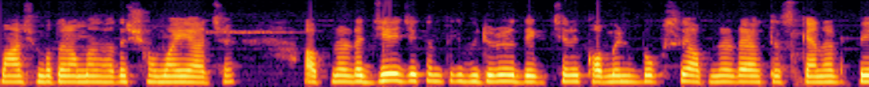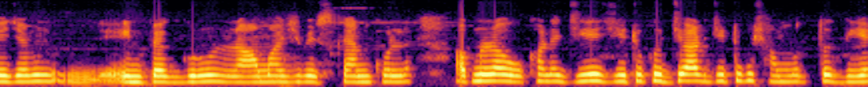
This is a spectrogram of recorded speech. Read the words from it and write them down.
মাস মতন আমার হাতে সময় আছে। আপনারা যে যেখান থেকে ভিডিওটা দেখছেন কমেন্ট বক্সে আপনারা একটা স্ক্যানার পেয়ে যাবেন। ইম্প্যাক্টগুলোর নাম আসবে স্ক্যান করলে। আপনারা ওখানে যেয়ে যেটুকু, যার যেটুকু সামর্থ্য দিয়ে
